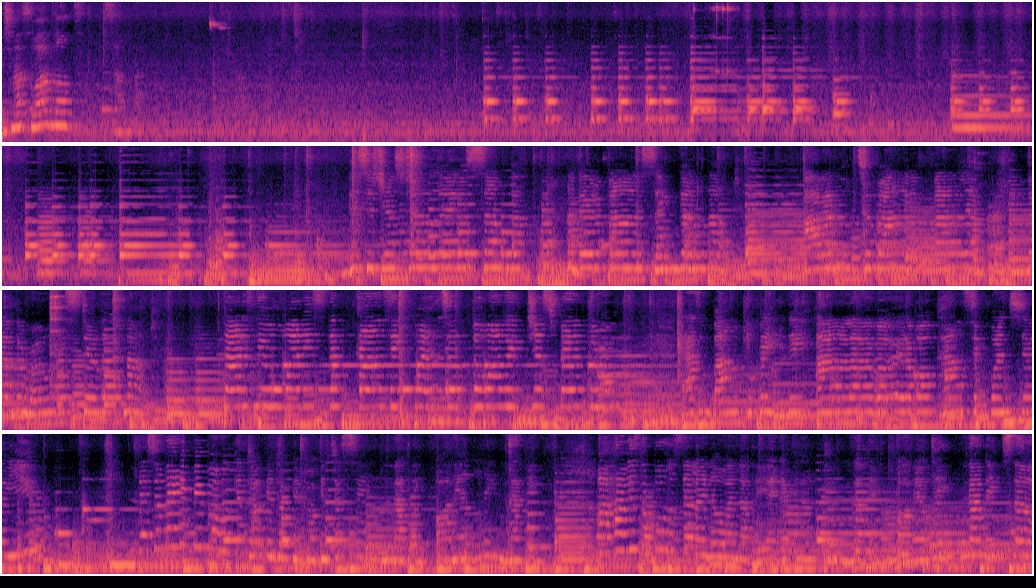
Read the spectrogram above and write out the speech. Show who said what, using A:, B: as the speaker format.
A: This is just a little samba. Under the palace and talking, talking, just say nothing, finally nothing. I have used the fullest that I know, and nothing, and I can't do nothing, finally nothing. So.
